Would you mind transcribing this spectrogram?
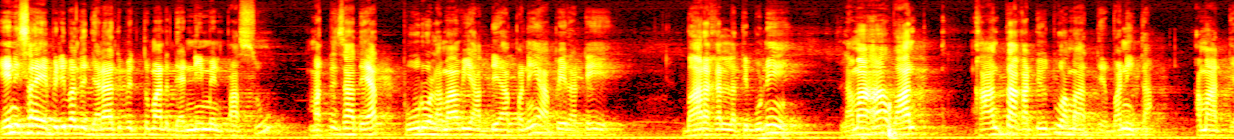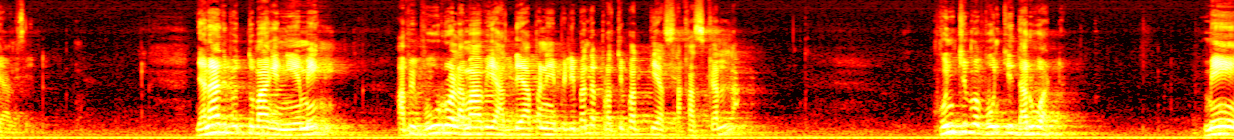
ඒ නිසා ඒ පිළිබඳ ජනාධිපතිතුමාට දැන්වීමෙන් පසු මක්නිසා දෙයක් පූර්ව ළමාවී අධ්‍යාපනය අපේ රටේ භාර කරලා තිබුණේ ළමා හා වාන්ත කාන්තා කටයුතු අමාත්‍ය වනිතා අමාත්‍යංශයට. ජනාධිපතිතුමාගේ නියමෙන් අපි පූර්ව ළමාවී අධ්‍යාපනය පිළිබඳ ප්‍රතිපත්තිය සකස් කළා. පුංචිම පුංචි දරුවට මේ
